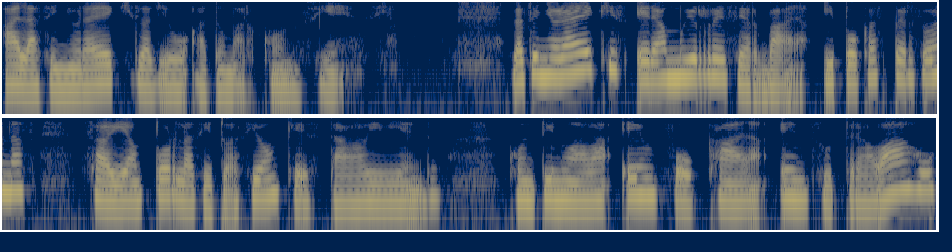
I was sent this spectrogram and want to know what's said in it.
a la señora X la llevó a tomar conciencia. La señora X era muy reservada y pocas personas sabían por la situación que estaba viviendo. Continuaba enfocada en su trabajo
